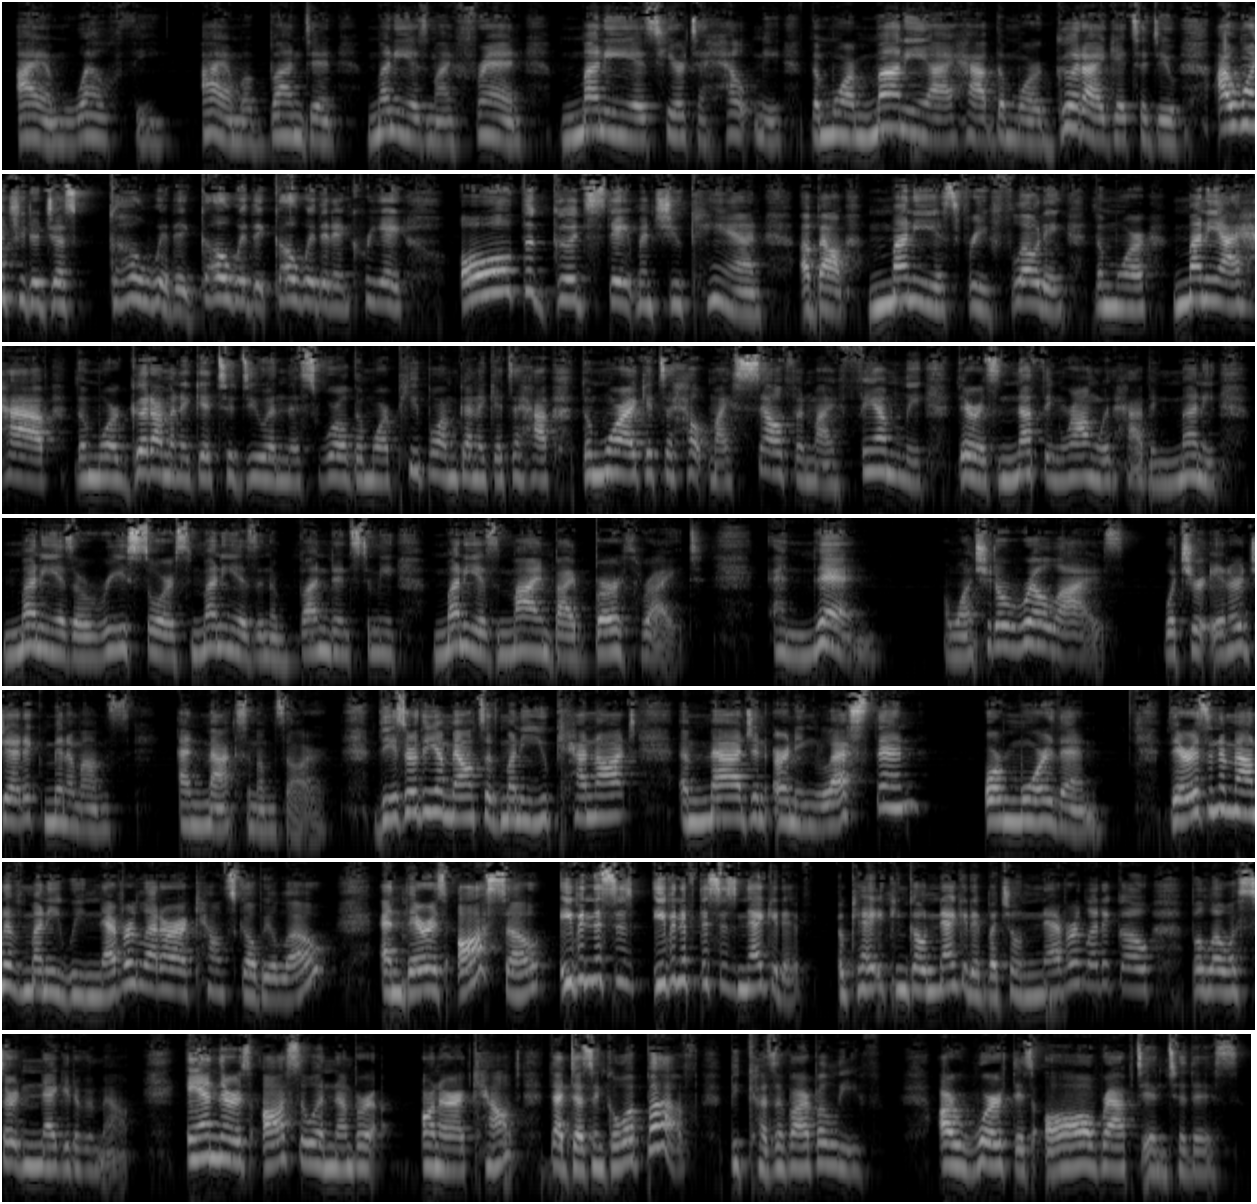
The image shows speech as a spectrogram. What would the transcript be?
I am wealthy. I am abundant. Money is my friend. Money is here to help me. The more money I have, the more good I get to do. I want you to just go with it, go with it, go with it, and create all the good statements you can about money is free floating. The more money I have, the more good I'm going to get to do in this world, the more people I'm going to get to have, the more I get to help myself and my family. There is nothing wrong with having money. Money is a resource, money is an abundance to me. Money is mine by birthright. And then I want you to realize what your energetic minimums and maximums are. These are the amounts of money you cannot imagine earning less than or more than. There is an amount of money we never let our accounts go below, and there is also even this is even if this is negative, okay? It can go negative, but you'll never let it go below a certain negative amount. And there is also a number on our account that doesn't go above because of our belief. Our worth is all wrapped into this.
